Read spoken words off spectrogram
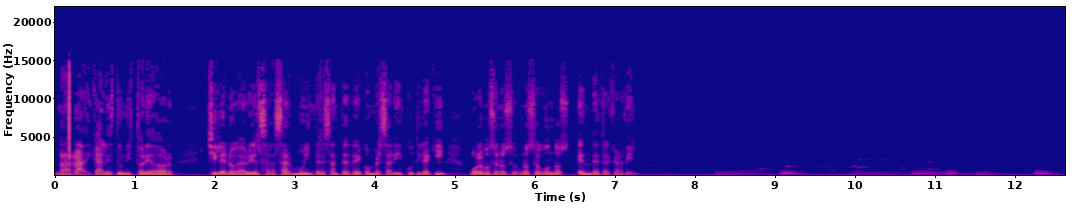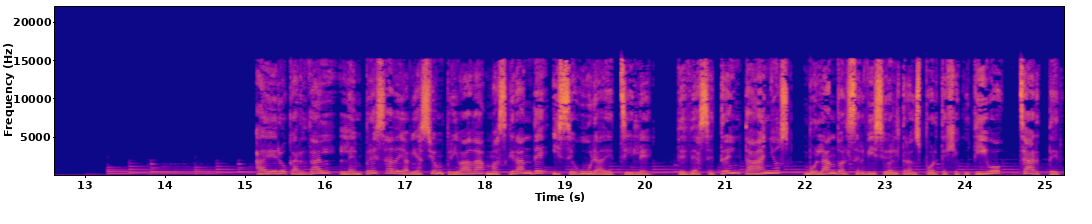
radicales de un historiador chileno, Gabriel Salazar, muy interesantes de conversar y discutir aquí. Volvemos en unos, segundos en Desde el Jardín. Aerocardal, la empresa de aviación privada más grande y segura de Chile desde hace 30 años volando al servicio del transporte ejecutivo, charter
